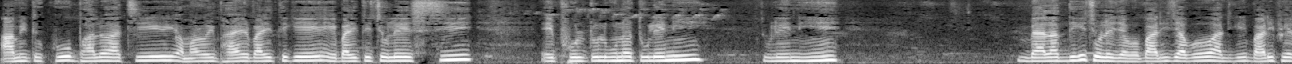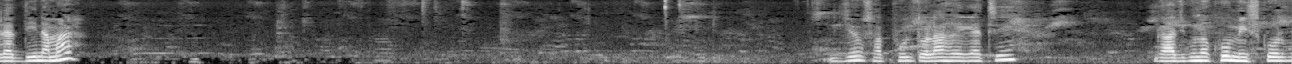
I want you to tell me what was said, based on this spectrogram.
আমি তো খুব ভালো আছি। আমার ওই ভাইয়ের বাড়ি থেকে এই বাড়িতে চলে এসেছি। এই ফুল টুলগুলো তুলে নিই তুলে নিয়ে বেলার দিকে চলে যাব, বাড়ি যাব। আজকে বাড়ি ফেরার দিন আমার। যে সব ফুল তোলা হয়ে গেছে। গাছগুলো খুব মিস করব।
